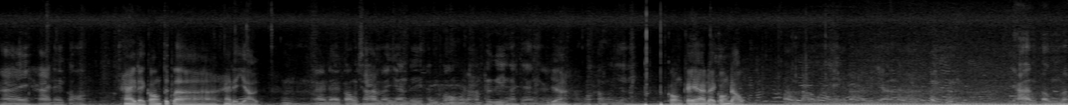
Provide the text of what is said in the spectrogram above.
hai hai đời con. Hai đời con tức là hai đời vợ. Ừ. hai đời con xa mẹ giờ anh đi thành phố làm thư riêng hết trơn rồi. Dạ. không có không có gì. Còn cái ờ, đời con đầu? Con đầu hiện tại bây giờ là dạ thằng Tùng đó.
